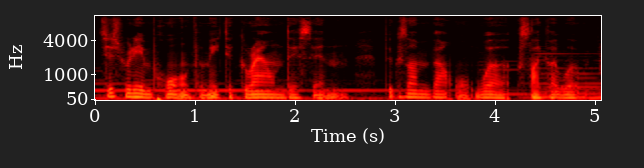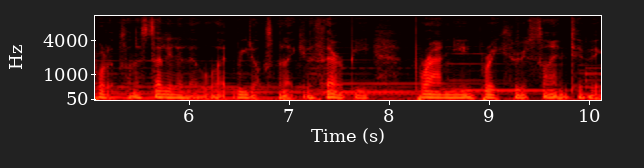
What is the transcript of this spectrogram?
it's just really important for me to ground this in because I'm about what works. Like I work with products on a cellular level, like redox molecular therapy, brand new breakthrough scientific,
